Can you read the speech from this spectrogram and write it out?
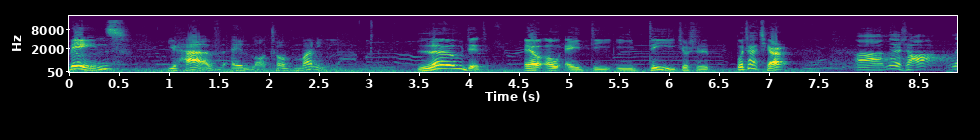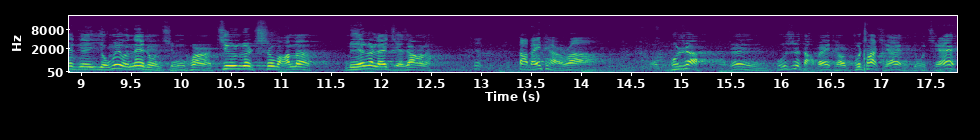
means you have a lot of money. ！Loaded，L O A D E D，就是不差钱儿。啊，那啥，那个有没有那种情况？今儿个吃完了，明儿个来结账来？大白条啊，不是，我这不是打白条，不差钱，有钱。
